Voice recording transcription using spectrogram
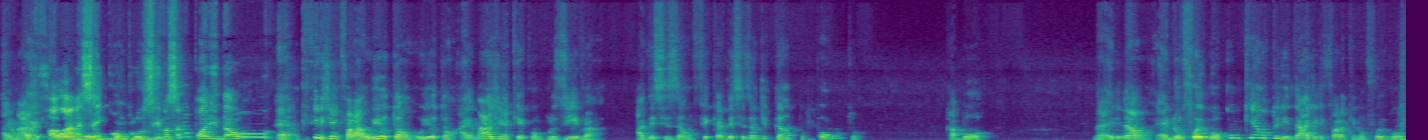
A imagem pode falar, né? Se é inconclusiva, você não pode dar o. É, o que, que ele tinha que falar? O Wilton, o Wilton, a imagem aqui é conclusiva, a decisão fica a decisão de campo. Ponto. Acabou. Né? Ele não, é, não foi gol. Com que autoridade ele fala que não foi gol?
